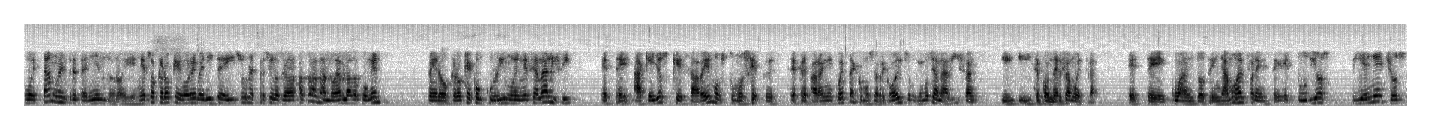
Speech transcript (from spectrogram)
o estamos entreteniéndonos. Y en eso creo que Jorge Benítez hizo una expresión la semana pasada, no he hablado con él, pero creo que concurrimos en ese análisis. Este, aquellos que sabemos cómo se, se preparan encuestas, cómo se recogen, cómo se analizan y, y se esa muestra. Este, cuando tengamos al frente estudios bien hechos,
